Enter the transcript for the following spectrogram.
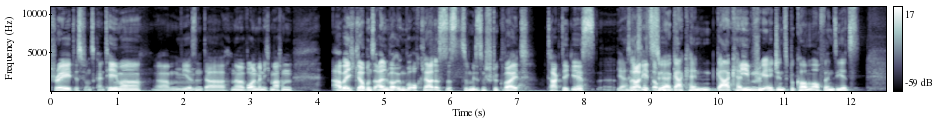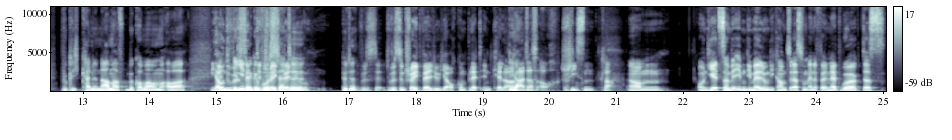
Trade ist für uns kein Thema, ähm, wir sind da, ne, wollen wir nicht machen. Aber ich glaube, uns allen war irgendwo auch klar, dass das zumindest ein Stück weit Taktik ist. Ja, Äh, sonst hättest du ja gar keinen, gar keinen Eben. Free Agents bekommen, auch wenn sie jetzt wirklich keine namhaften bekommen haben, aber Ja, und du würdest jeder den- den gewusst Trade hätte. Value- Bitte? Du würdest, du würdest den Trade Value ja auch komplett in den Keller Ja, das auch. schießen. Klar. Ähm, und jetzt haben wir eben die Meldung, die kam zuerst vom NFL Network, dass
